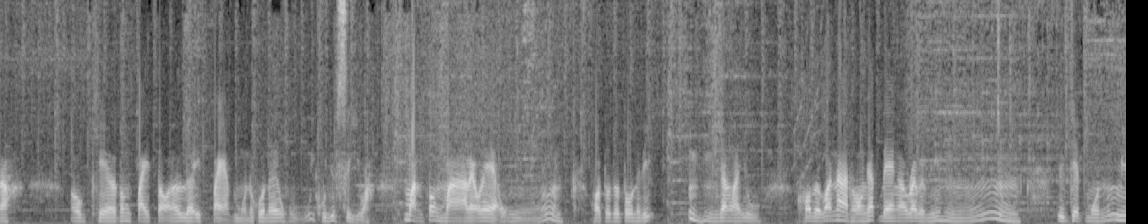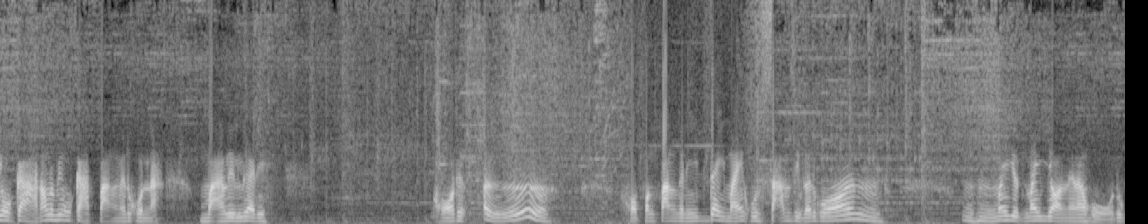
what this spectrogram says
เนาะ โอเคเราต้องไปต่อแล้วเหลืออีกแปดหมุนทุกคนเลยโอ้โหคูณยี่สิบสี่ว่ะมันต้องมาแล้วแหละโอ้โหขอตัวโตๆหน่อยดิยังไหลอยู่ ขอแบบว่าหน้าทองยักษ์แดงอะไรแบบนี้หือีกเจ็ดหมุนมีโอกาสเนาะเรามีโอกาสปังนะทุกคนนะมาเรื่อยๆดิขอเถอะเออ ขอปังๆกันนี้ได้ไหมคูณสามสิบแล้วทุกคนอือไม่หยุดไม่หย่อนเลยนะโหทุก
